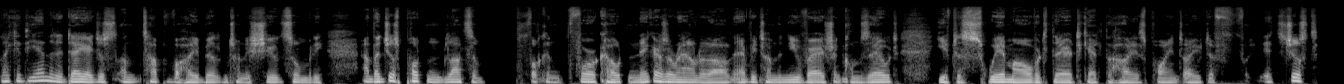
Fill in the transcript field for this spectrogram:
like at the end of the day, I just on top of a high building trying to shoot somebody, and they're just putting lots of fucking fur coat and knickers around it all. And every time the new version comes out, you have to swim over to there to get the highest point. I have to, f- it's just,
